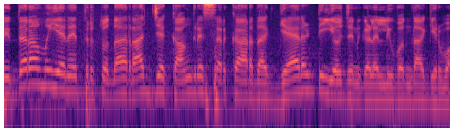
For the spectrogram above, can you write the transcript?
ಸಿದ್ದರಾಮಯ್ಯ ನೇತೃತ್ವದ ರಾಜ್ಯ ಕಾಂಗ್ರೆಸ್ ಸರ್ಕಾರದ ಗ್ಯಾರಂಟಿ ಯೋಜನೆಗಳಲ್ಲಿ ಒಂದಾಗಿರುವ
